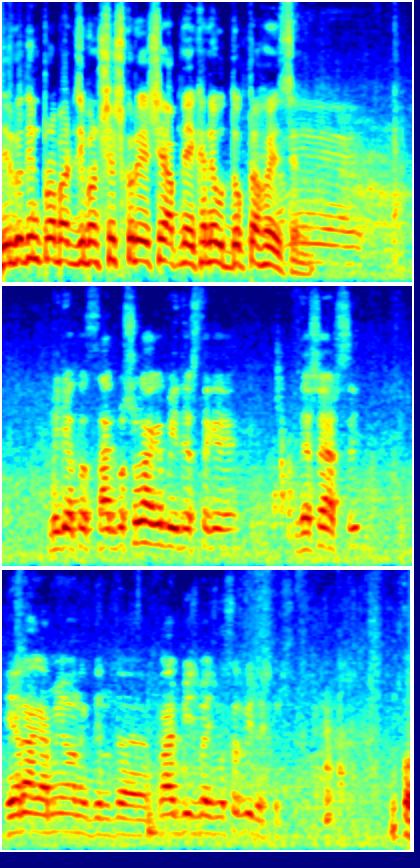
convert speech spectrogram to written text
দীর্ঘদিন প্রবাস জীবন শেষ করে এসে আপনি এখানে উদ্যোক্তা হয়েছেন। বিগত চার বছর আগে বিদেশ থেকে দেশে আসছি। এর আগে আমি অনেকদিন প্রায় বিশ বাইশ বছর বিদেশ করছি। ও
